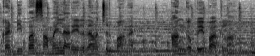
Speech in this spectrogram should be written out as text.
கண்டிப்பாக சமையல் அறையில் தான் வச்சுருப்பாங்க. அங்கே போய் பார்க்கலாம்.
